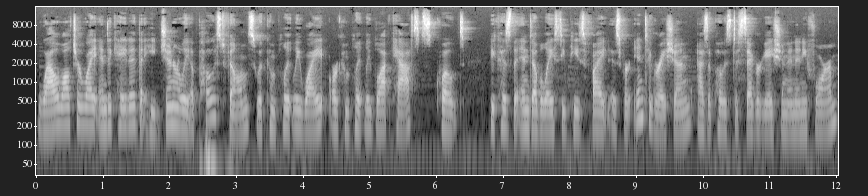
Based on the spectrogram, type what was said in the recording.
while Walter White indicated that he generally opposed films with completely white or completely black casts, quote, because the NAACP's fight is for integration as opposed to segregation in any form,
